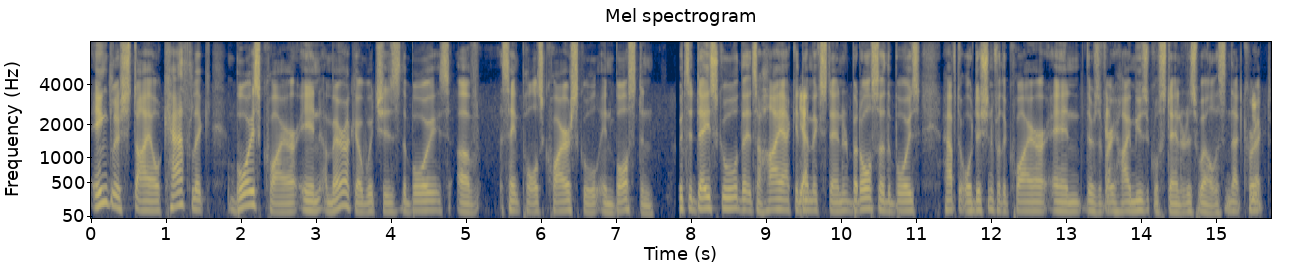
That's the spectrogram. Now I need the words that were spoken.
English style Catholic boys' choir in America, which is the Boys of St. Paul's Choir School in Boston. It's a day school. It's a high academic yep. standard, but also the boys have to audition for the choir, and there's a very high musical standard as well. Isn't that correct?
